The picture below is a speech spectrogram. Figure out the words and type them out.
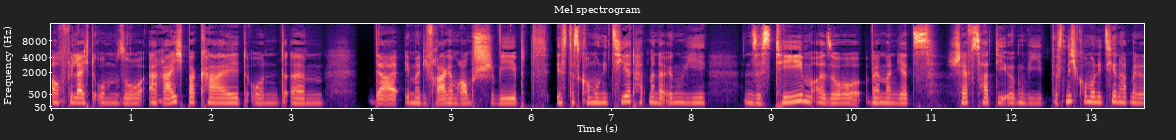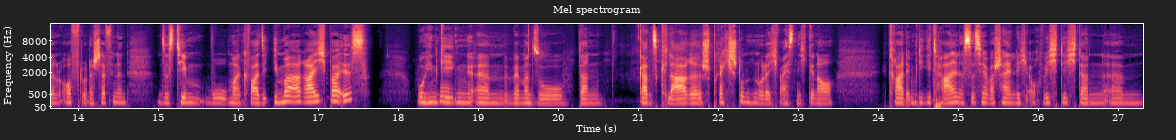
auch vielleicht um so Erreichbarkeit und ähm, da immer die Frage im Raum schwebt, ist das kommuniziert? Hat man da irgendwie ein System? Also wenn man jetzt Chefs hat, die irgendwie das nicht kommunizieren, hat man ja dann oft oder Chefinnen ein System, wo man quasi immer erreichbar ist. Wohingegen, ja. ähm, wenn man so dann ganz klare Sprechstunden oder ich weiß nicht genau. Gerade im Digitalen ist es ja wahrscheinlich auch wichtig, dann ähm,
